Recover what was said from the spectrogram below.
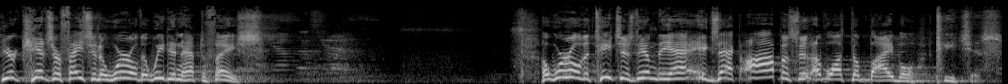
your kids are facing a world that we didn't have to face. A world that teaches them the exact opposite of what the Bible teaches.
